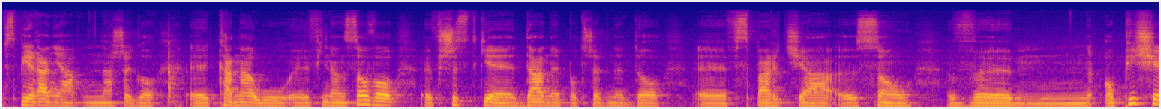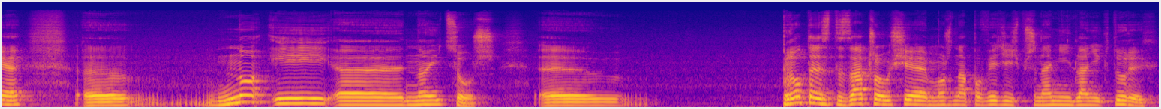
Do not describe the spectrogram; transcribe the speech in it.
wspierania naszego e, kanału e, finansowo. Wszystkie dane potrzebne do e, wsparcia są w mm, opisie. No i, no i cóż. Protest zaczął się, można powiedzieć, przynajmniej dla niektórych,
